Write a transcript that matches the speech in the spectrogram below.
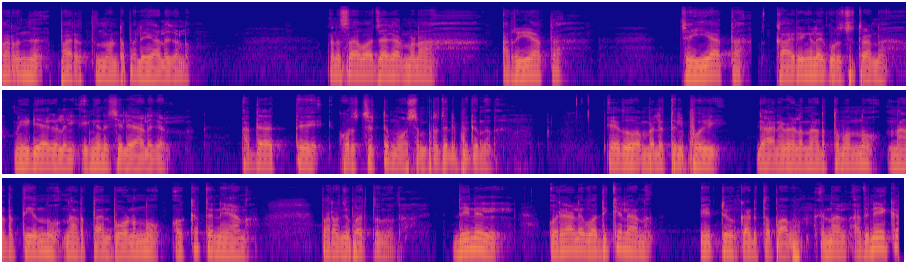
പറഞ്ഞ് പരത്തുന്നുണ്ട് പല ആളുകളും. മനസ്സാവാച കർമ്മണ അറിയാത്ത ചെയ്യാത്ത കാര്യങ്ങളെക്കുറിച്ചിട്ടാണ് മീഡിയകളിൽ ഇങ്ങനെ ചില ആളുകൾ അദ്ദേഹത്തെ കുറിച്ചിട്ട് മോശം പ്രചരിപ്പിക്കുന്നത്. ഏതോ അമ്പലത്തിൽ പോയി ഗാനമേള നടത്തുമെന്നോ നടത്തിയെന്നോ നടത്താൻ പോണെന്നോ ഒക്കെ തന്നെയാണ് പറഞ്ഞു പരത്തുന്നത്. ദിനിൽ ഒരാളെ വധിക്കലാണ് ഏറ്റവും കടുത്ത പാപം. എന്നാൽ അതിനേക്കാൾ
